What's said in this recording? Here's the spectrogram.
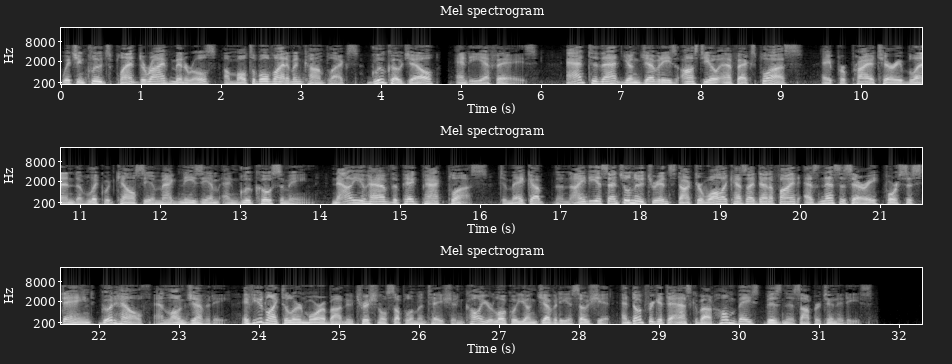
which includes plant-derived minerals, a multiple vitamin complex, glucogel, and EFAs. Add to that Youngevity's OsteoFX Plus, a proprietary blend of liquid calcium, magnesium, and glucosamine. Now you have the Pig Pack Plus to make up the 90 essential nutrients Dr. Wallach has identified as necessary for sustained good health and Youngevity. If you'd like to learn more about nutritional supplementation, call your local longevity associate and don't forget to ask about home-based business opportunities.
